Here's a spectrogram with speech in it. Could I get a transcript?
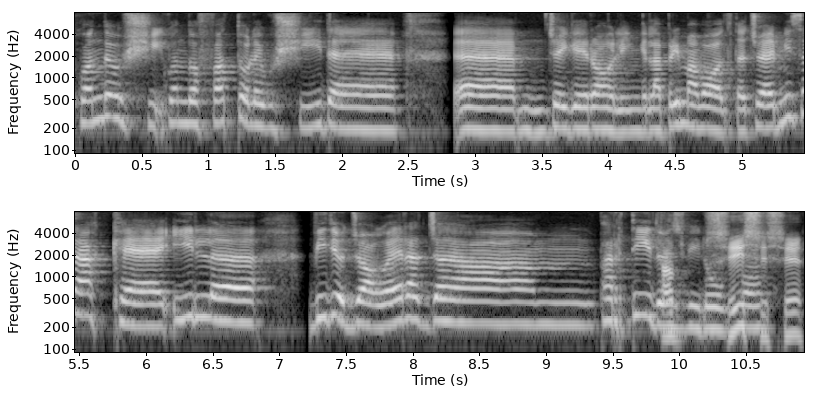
quando, usci- quando ha fatto le uscite eh, J.K. Rowling la prima volta, cioè mi sa che il videogioco era già um, partito in sviluppo. Sì, sì, sì.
